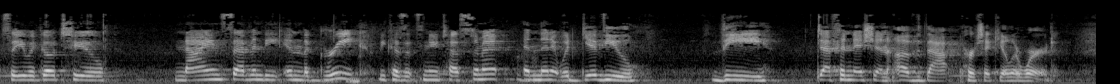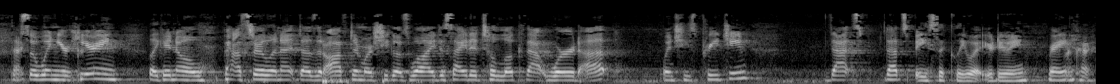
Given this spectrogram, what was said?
So you would go to 970 in the Greek because it's New Testament, and then it would give you the definition of that particular word. That- so when you're hearing, like I know Pastor Lynette does it often where she goes, well, I decided to look that word up when she's preaching. That's, that's basically what you're doing, right? Okay.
